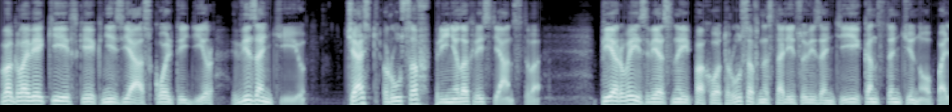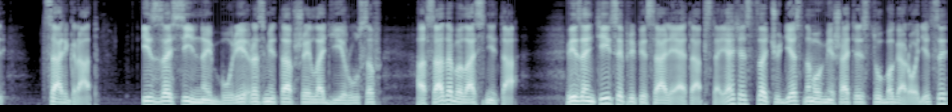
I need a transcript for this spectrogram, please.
во главе киевские князья Аскольд и Дир – в Византию. Часть русов приняла христианство. Первый известный поход русов на столицу Византии Константинополь, Царьград. Из-за сильной бури, разметавшей ладьи русов, осада была снята. Византийцы приписали это обстоятельство чудесному вмешательству Богородицы,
